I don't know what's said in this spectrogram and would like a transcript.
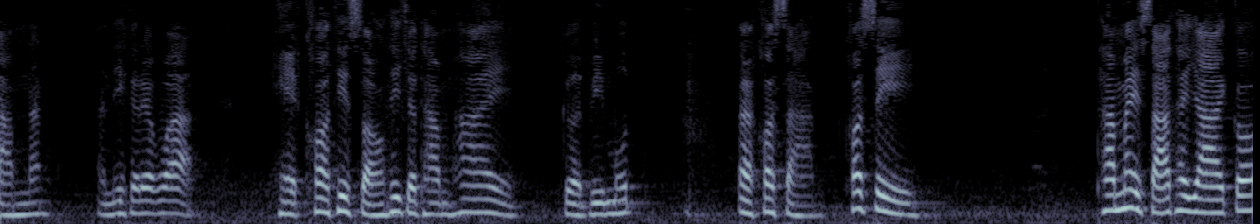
ตามนั้น อันนี้เขาเรียกว่าเหตุข้อที่สองที่จะทำให้เกิดวิมุตต์อ่อข้อสามข้อสี่ถ้าไม่สาธยายก็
